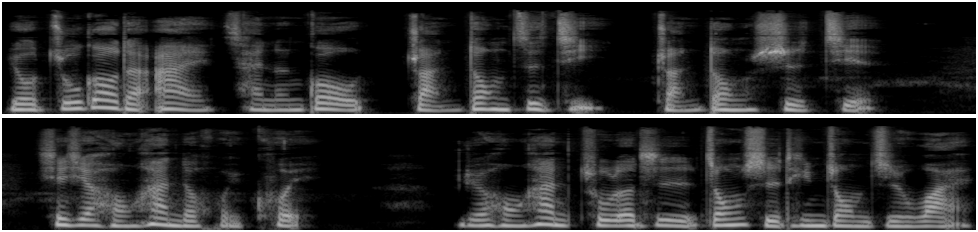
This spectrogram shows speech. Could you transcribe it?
有足够的爱，才能够转动自己，转动世界。谢谢红汉的回馈。我觉得红汉除了是忠实听众之外，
